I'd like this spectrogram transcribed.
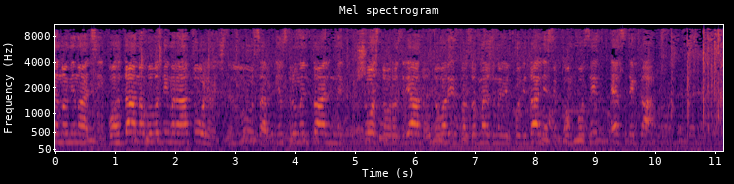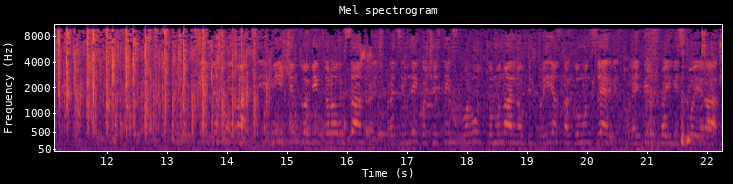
же номінації Богданов Володимир Анатолійович, слюсар, інструментальник шостого розряду товариства з обмеженою відповідальністю композит СТК. Номінації Міщенко Віктор Олександрович, працівник очисних споруд комунального підприємства Комунсервіс Гуляйпільської міської ради.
